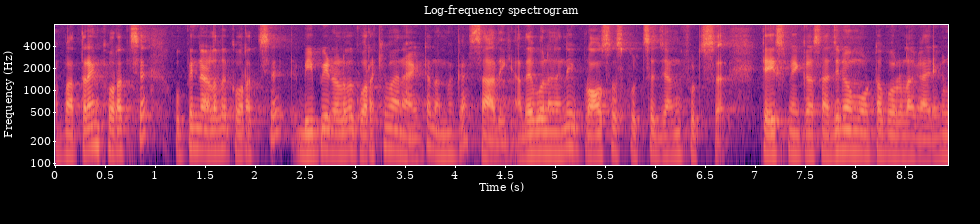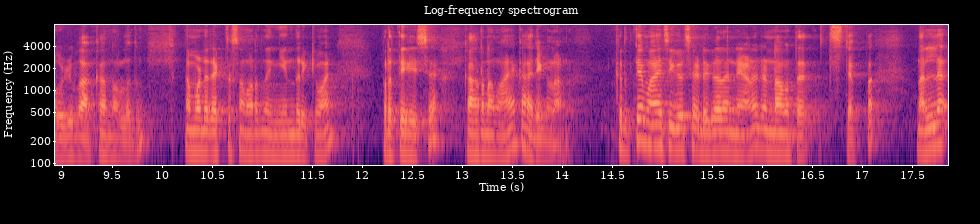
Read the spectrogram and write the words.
അപ്പോൾ അത്രയും കുറച്ച് ഉപ്പിന്റെ അളവ് കുറച്ച് ബി പിയുടെ അളവ് കുറയ്ക്കുവാനായിട്ട് നമുക്ക് സാധിക്കും. അതേപോലെ തന്നെ ഈ process foods junk foods taste makers Ajinomoto പോലുള്ള കാര്യങ്ങൾ ഒഴിവാക്കുക എന്നുള്ളതും നമ്മുടെ രക്തസമ്മർദ്ദം നിയന്ത്രിക്കുവാൻ പ്രത്യേകിച്ച് കാരണമായ കാര്യങ്ങളാണ്. കൃത്യമായ ചികിത്സ എടുക്കുക തന്നെയാണ് രണ്ടാമത്തെ സ്റ്റെപ്പ്. നല്ല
